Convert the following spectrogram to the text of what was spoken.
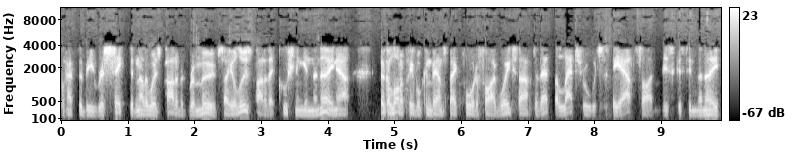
will have to be resected. In other words, part of it removed. So you'll lose part of that cushioning in the knee. Now, look, a lot of people can bounce back four to five weeks after that. The lateral, which is the outside meniscus in the knee,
